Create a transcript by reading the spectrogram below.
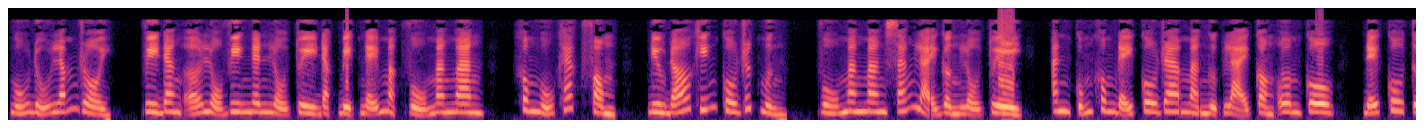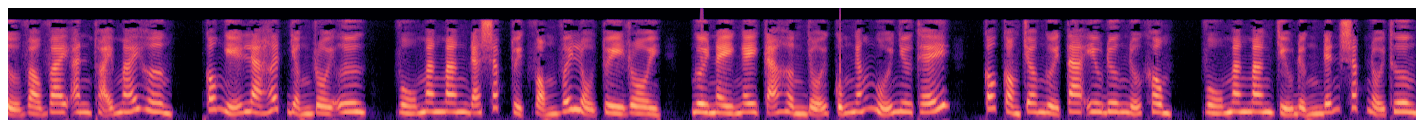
ngủ đủ lắm rồi, vì đang ở lộ viên nên lộ tùy đặc biệt nể mặt vụ mang mang, không ngủ khác phòng, điều đó khiến cô rất mừng vụ mang mang sáng lại gần lộ tùy, anh cũng không đẩy cô ra mà ngược lại còn ôm cô, để cô tự vào vai anh thoải mái hơn, có nghĩa là hết giận rồi ư, vụ mang mang đã sắp tuyệt vọng với lộ tùy rồi, người này ngay cả hờn dỗi cũng ngắn ngủi như thế, có còn cho người ta yêu đương nữa không, vụ mang mang chịu đựng đến sắp nội thương,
